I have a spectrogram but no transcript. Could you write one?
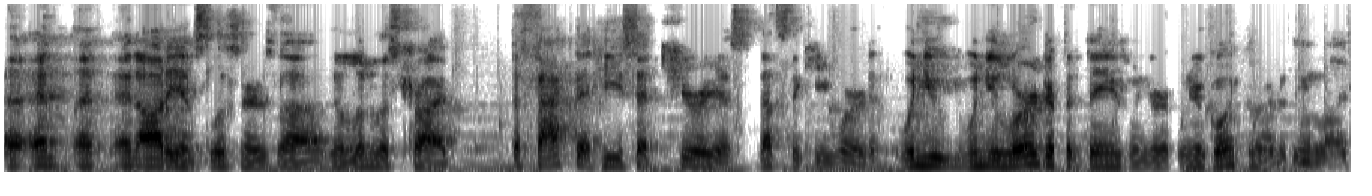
and, and, and audience listeners, uh, the Limitless Tribe. The fact that he said curious, that's the key word. When you when you learn different things, when you're when you're going through everything in life,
